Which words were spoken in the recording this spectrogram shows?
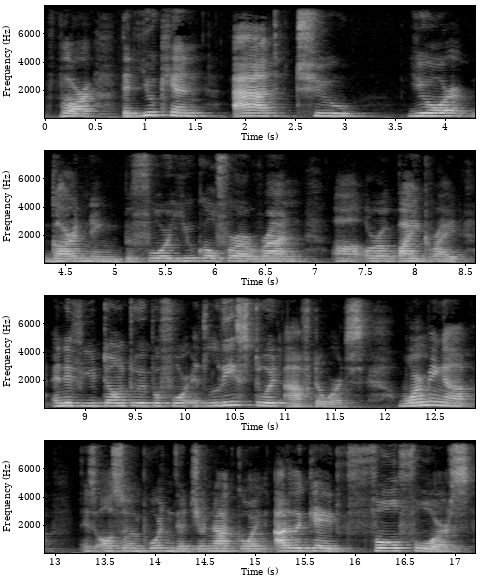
for that you can add to your gardening before you go for a run uh, or a bike ride. And if you don't do it before, at least do it afterwards. Warming up is also important that you're not going out of the gate full force.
